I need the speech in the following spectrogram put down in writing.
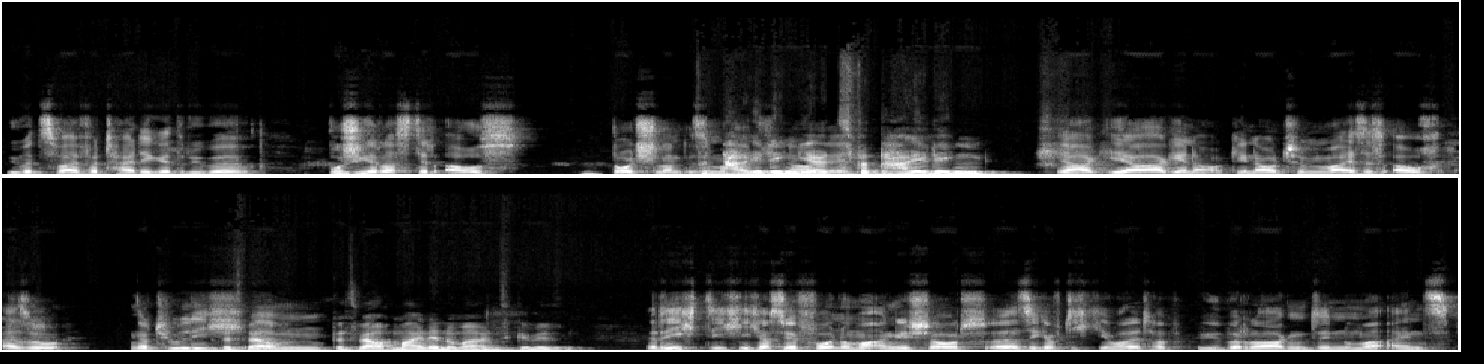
über zwei Verteidiger drüber. Buschi rastet aus. Deutschland ist im Halbfinale. Verteidigen jetzt, verteidigen! Ja, ja, genau, genau. Tim weiß es auch. Also natürlich. Das wäre ähm, auch, wär auch meine Nummer eins gewesen. Richtig, ich habe es mir vorhin nochmal angeschaut, äh, als ich auf dich gewartet habe. Überragende Nummer eins.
